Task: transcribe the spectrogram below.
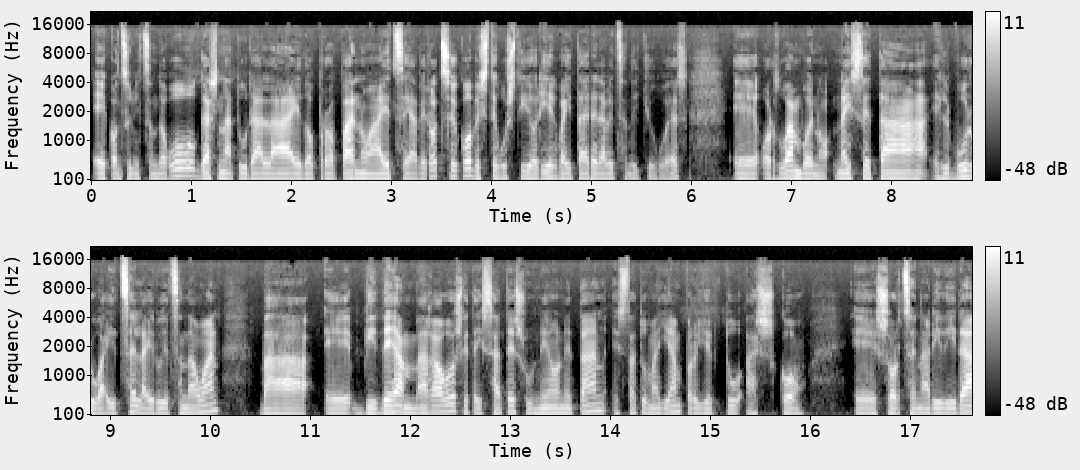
e, kontsumitzen dugu, gas naturala edo propanoa etzea berotzeko, beste guzti horiek baita ere erabiltzen ditugu, ez? E, orduan, bueno, naiz eta helburua itzela iruditzen dagoan, ba, e, bidean bagagoz eta izatez une honetan estatu mailan proiektu asko e, sortzen ari dira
